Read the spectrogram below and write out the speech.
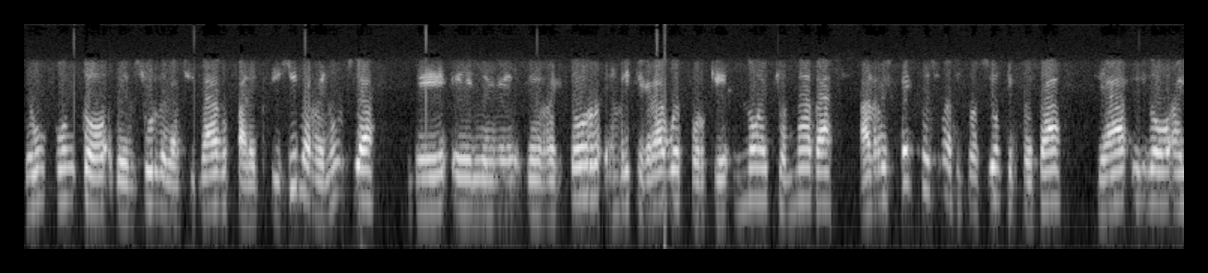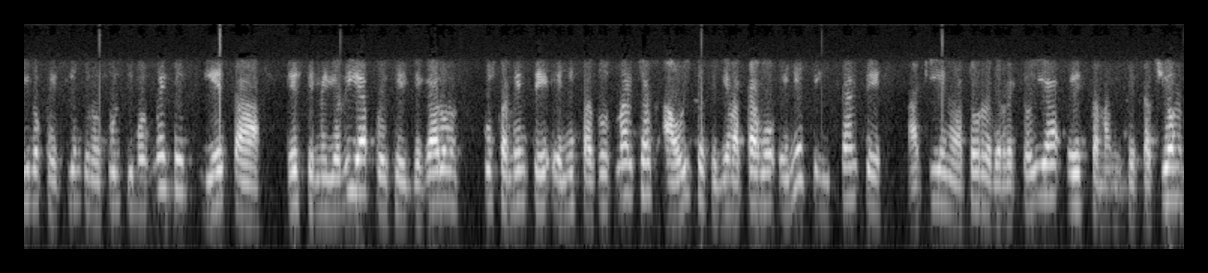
de un punto del sur de la ciudad para exigir la renuncia de el, del rector Enrique Graue porque no ha hecho nada al respecto. Es una situación que pues ha, se ha ido, ha ido creciendo en los últimos meses y esta, este mediodía pues se llegaron justamente en estas dos marchas. Ahorita se lleva a cabo en este instante aquí en la Torre de Rectoría esta manifestación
